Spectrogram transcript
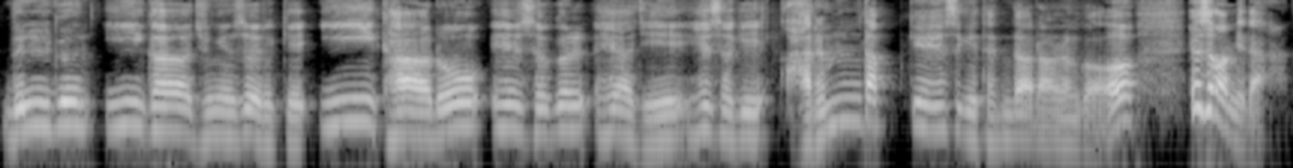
늙은 이가 중에서 이렇게 이가로 해석을 해야지 해석이 아름답게 해석이 된다라는 거 해석합니다.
